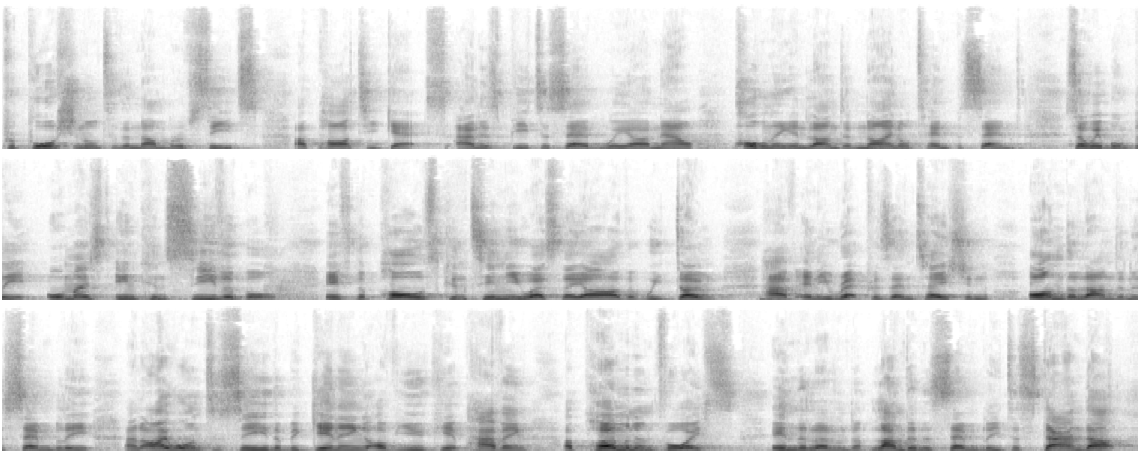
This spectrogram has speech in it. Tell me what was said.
proportional to the number of seats a party gets. And as Peter said, we are now polling in London 9 or 10%. So it will be almost inconceivable if the polls continue as they are that we don't have any representation on the London Assembly. And I want to see the beginning of UKIP having a permanent voice in the London Assembly to stand up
